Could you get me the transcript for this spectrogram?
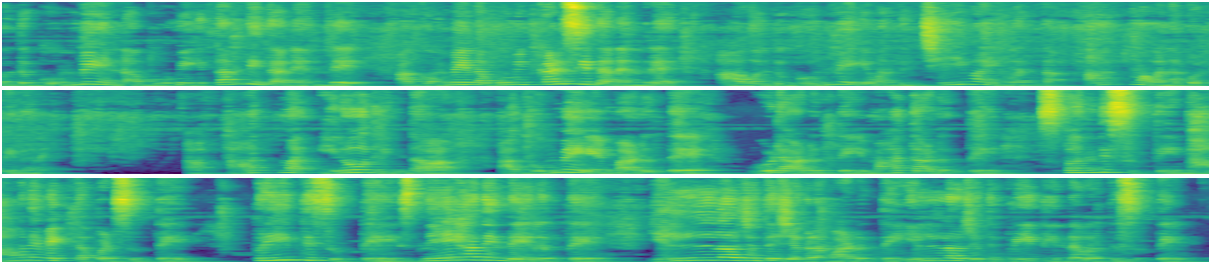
ಒಂದು ಗೊಂಬೆಯನ್ನ ಭೂಮಿಗೆ ತಂದಿದ್ದಾನೆ ಅಂದರೆ ಆ ಗೊಂಬೆಯನ್ನು ಭೂಮಿಗೆ ಕಳಿಸಿದ್ದಾನೆ ಅಂದ್ರೆ ಆ ಒಂದು ಗೊಂಬೆಗೆ ಒಂದು ಜೀವ ಎನ್ನುವಂಥ ಆತ್ಮವನ್ನ ಕೊಟ್ಟಿದ್ದಾನೆ. ಆ ಆತ್ಮ ಇರೋದ್ರಿಂದ ಆ ಗೊಂಬೆ ಏನು ಮಾಡುತ್ತೆ ಓಡಾಡುತ್ತೆ, ಮಾತಾಡುತ್ತೆ, ಸ್ಪಂದಿಸುತ್ತೆ, ಭಾವನೆ ವ್ಯಕ್ತಪಡಿಸುತ್ತೆ, ಪ್ರೀತಿಸುತ್ತೆ, ಸ್ನೇಹದಿಂದ ಇರುತ್ತೆ ಎಲ್ಲರ ಜೊತೆ ಜಗಳ ಮಾಡುತ್ತೆ ಎಲ್ಲರ ಜೊತೆ ಪ್ರೀತಿಯಿಂದ ವರ್ತಿಸುತ್ತೆ.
